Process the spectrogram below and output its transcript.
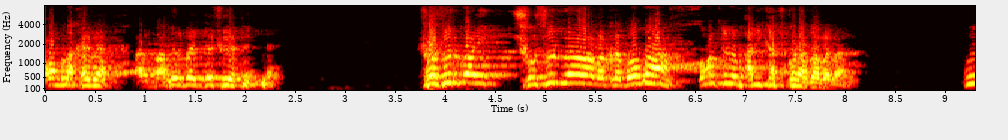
কমলা খাইবা, আর বাপের বাড়িতে শুয়ে থাকবে। শ্বশুর বাড়ি শ্বশুররাও আবার বৌমা, তোমার জন্য ভারী কাজ করা যাবে না। তুমি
